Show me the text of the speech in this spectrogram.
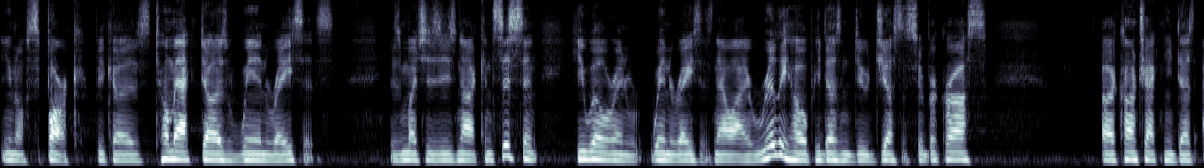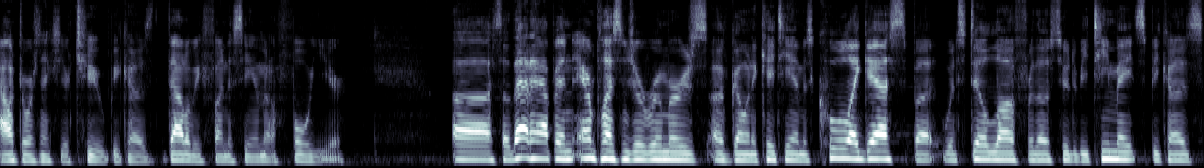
you know, spark because Tomac does win races. As much as he's not consistent, he will win, win races. Now, I really hope he doesn't do just a supercross uh, contract and he does outdoors next year too, because that'll be fun to see him in a full year. Uh, so that happened. Aaron Plessinger rumors of going to KTM is cool, I guess, but would still love for those two to be teammates because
